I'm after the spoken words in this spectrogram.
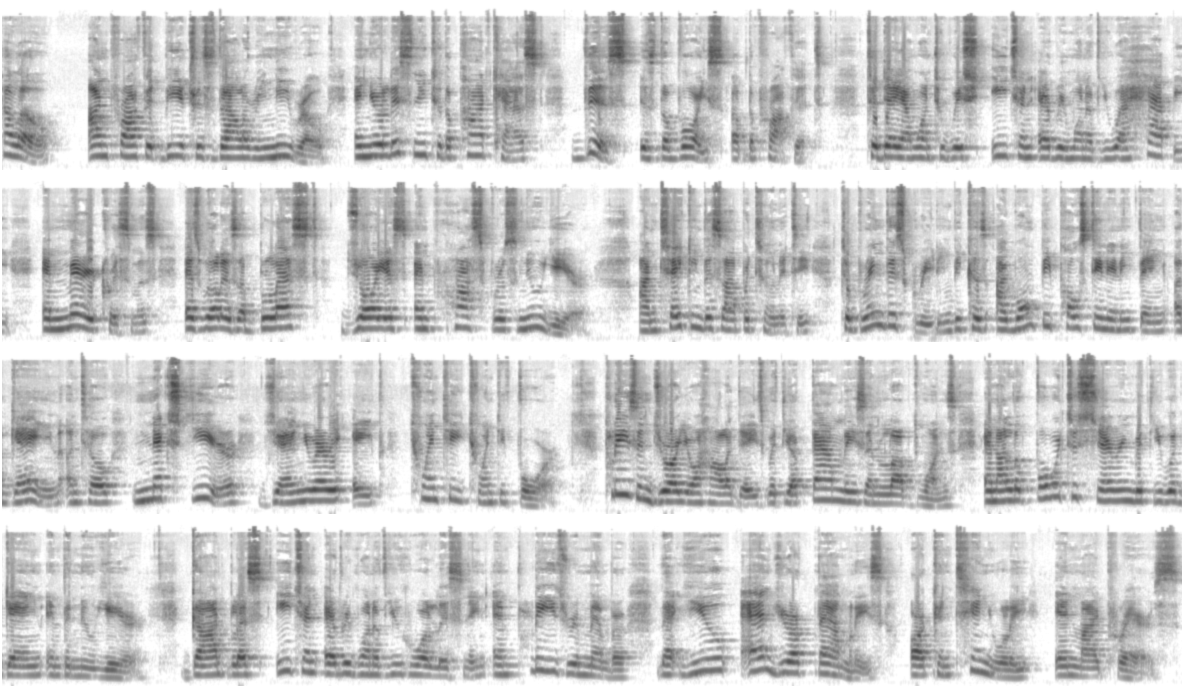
Hello, I'm Prophet Beatrice Valerie Nero, and you're listening to the podcast This is the Voice of the Prophet. Today, I want to wish each and every one of you a happy and Merry Christmas, as well as a blessed, joyous, and prosperous New Year. I'm taking this opportunity to bring this greeting because I won't be posting anything again until next year, January 8th, 2024. Please enjoy your holidays with your families and loved ones, and I look forward to sharing with you again in the new year. God bless each and every one of you who are listening, and please remember that you and your families are continually in my prayers.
